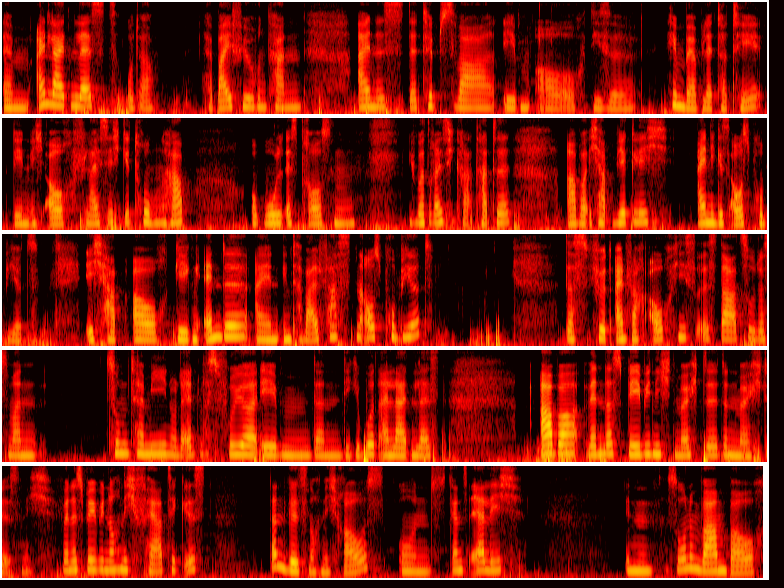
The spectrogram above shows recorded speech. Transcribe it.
ähm, einleiten lässt oder herbeiführen kann. Eines der Tipps war eben auch diese Himbeerblättertee, den ich auch fleißig getrunken habe, obwohl es draußen über 30 Grad hatte. Aber ich habe wirklich einiges ausprobiert. Ich habe auch gegen Ende ein Intervallfasten ausprobiert. Das führt einfach auch, hieß es, dazu, dass man zum Termin oder etwas früher eben dann die Geburt einleiten lässt. Aber wenn das Baby nicht möchte, dann möchte es nicht. Wenn das Baby noch nicht fertig ist, dann will es noch nicht raus. Und ganz ehrlich, in so einem warmen Bauch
